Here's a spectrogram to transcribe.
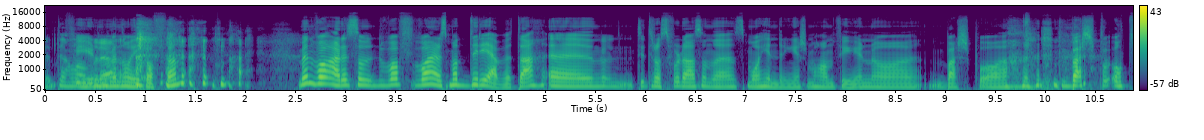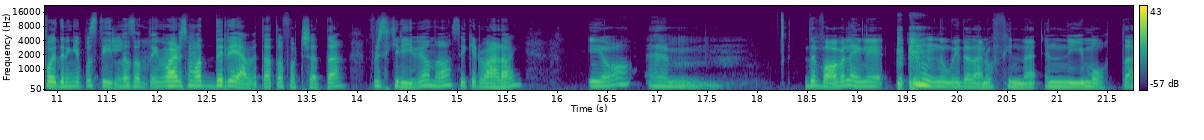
Eh, til han fyren med noe i kaffen. Men hva er, det som, hva, hva er det som har drevet deg, eh, til tross for da sånne små hindringer som han fyren og bæsj på, på oppfordringer på stilen og sånne ting? Hva er det som har drevet deg til å fortsette? For du skriver jo nå, sikkert hver dag. Ja, Um, det var vel egentlig noe i det der å finne en ny måte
